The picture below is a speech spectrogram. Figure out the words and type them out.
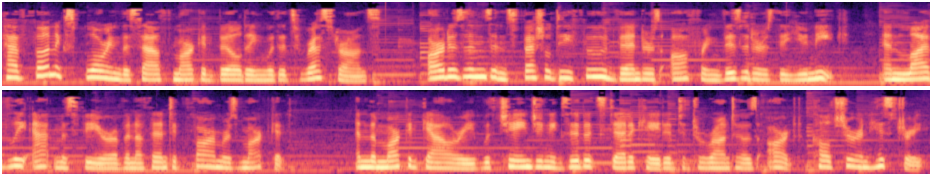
Have fun exploring the South Market building with its restaurants, artisans and specialty food vendors offering visitors the unique and lively atmosphere of an authentic farmer's market, and the market gallery with changing exhibits dedicated to Toronto's art, culture and history.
